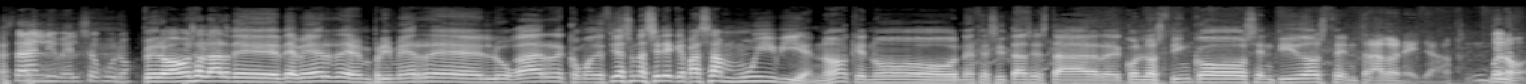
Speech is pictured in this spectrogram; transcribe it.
Estará al nivel, seguro. Pero vamos a hablar de, de ver en primer eh, lugar, como decías, una serie que pasa muy bien, ¿no? Que no necesitas estar eh, con los cinco sentidos centrado en ella. Bueno,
